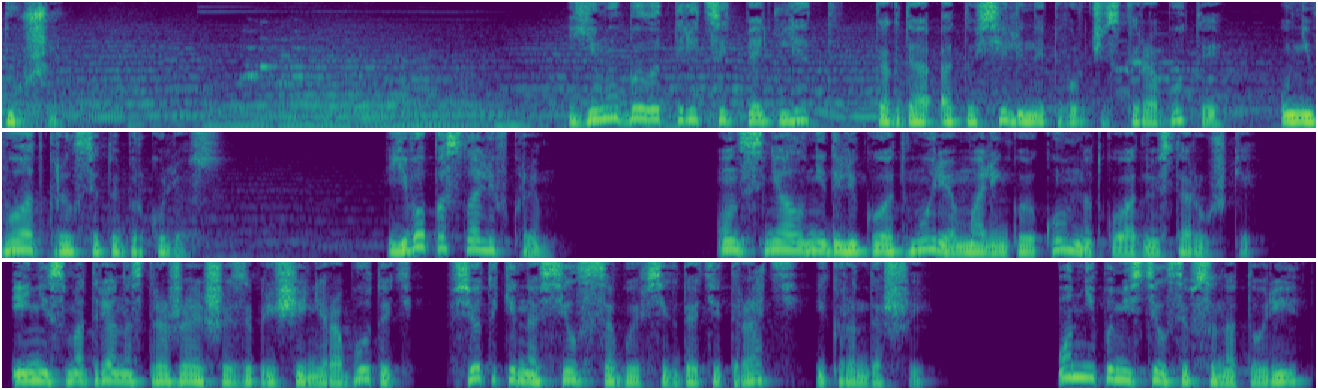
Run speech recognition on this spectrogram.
души Ему было 35 лет, когда от усиленной творческой работы у него открылся туберкулез. Его послали в Крым. Он снял недалеко от моря маленькую комнатку одной старушки и, несмотря на строжайшее запрещение работать, все-таки носил с собой всегда тетрадь и карандаши. Он не поместился в санатории,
